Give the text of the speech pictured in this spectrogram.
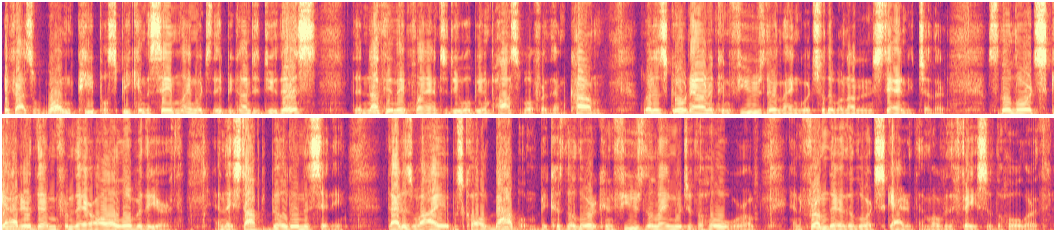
if as one people speaking the same language they've begun to do this, then nothing they plan to do will be impossible for them. Come, let us go down and confuse their language so they will not understand each other. So the Lord scattered them from there all over the earth, and they stopped building the city. That is why it was called Babel, because the Lord confused the language of the whole world, and from there the Lord scattered them over the face of the whole earth.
